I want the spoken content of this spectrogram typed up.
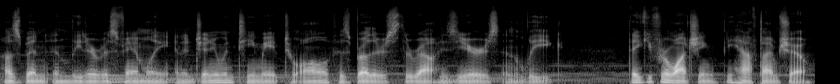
husband, and leader of his family, and a genuine teammate to all of his brothers throughout his years in the league. Thank you for watching the halftime show.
